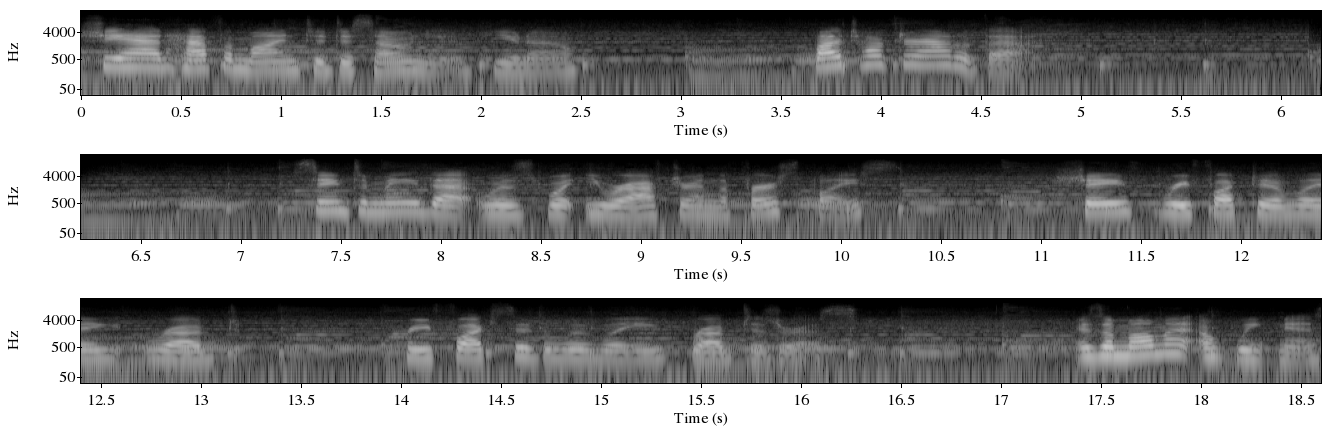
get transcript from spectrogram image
She had half a mind to disown you, you know. But I talked her out of that. Seemed to me that was what you were after in the first place. She reflectively rubbed reflexively rubbed his wrist. It's a moment of weakness.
